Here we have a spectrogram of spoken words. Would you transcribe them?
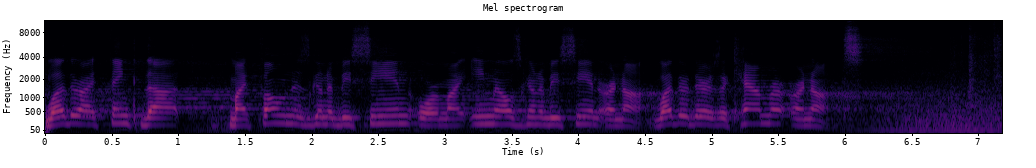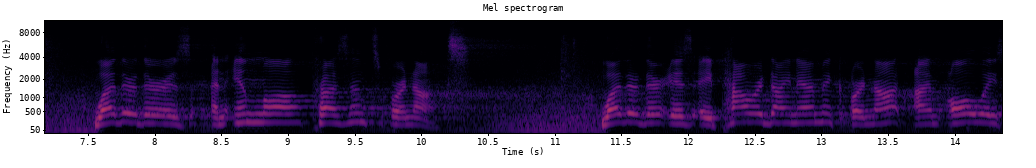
Whether I think that my phone is going to be seen or my email is going to be seen or not. Whether there's a camera or not. Whether there is an in law present or not. Whether there is a power dynamic or not, I'm always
